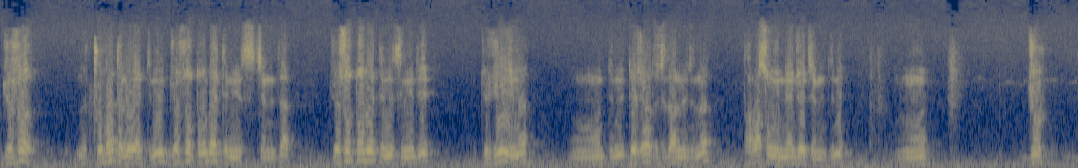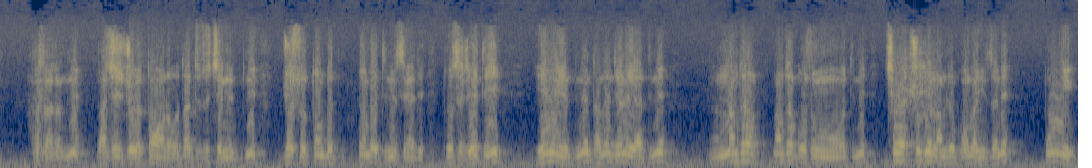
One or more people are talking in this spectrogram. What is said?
joso chupa tala ya tene joso tongpe tene sichane da joso tongpe tene singe de tuju ina mm, tene desha tuji tala jina taba sungi nanjo chane tene mm, ju kasa ra tene rashi tonga ra wata tuju chane tene joso tongpe tosi re tanda ya namdara namdara chiwa gomba yinza tongi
